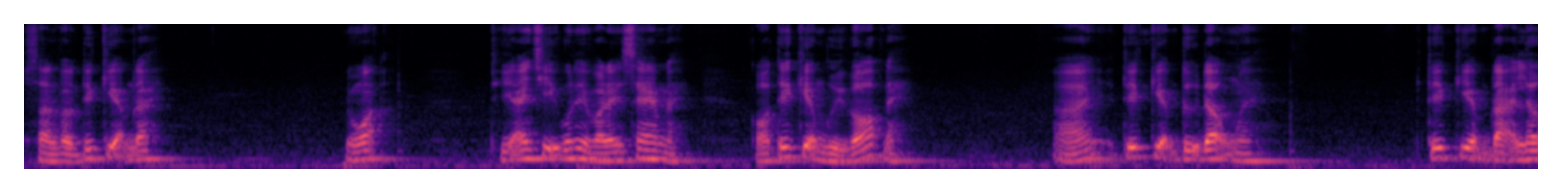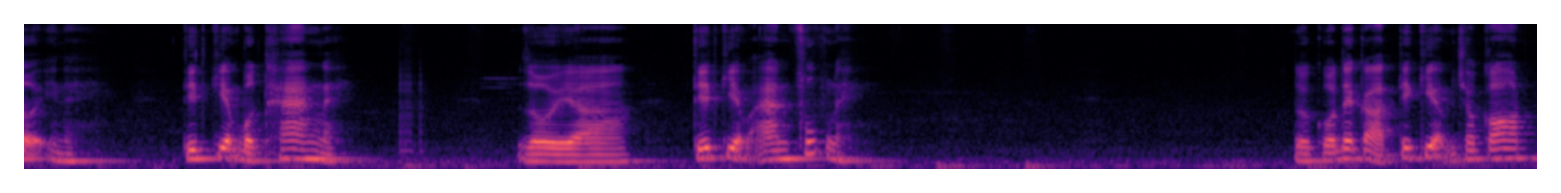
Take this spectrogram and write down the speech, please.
Sản phẩm tiết kiệm đây. Đúng không ạ? Thì anh chị có thể vào đây xem này. Có tiết kiệm gửi góp này. Đấy, tiết kiệm tự động này. Tiết kiệm đại lợi này. Tiết kiệm bậc thang này. Rồi uh, tiết kiệm an phúc này. Rồi có thể cả tiết kiệm cho con.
